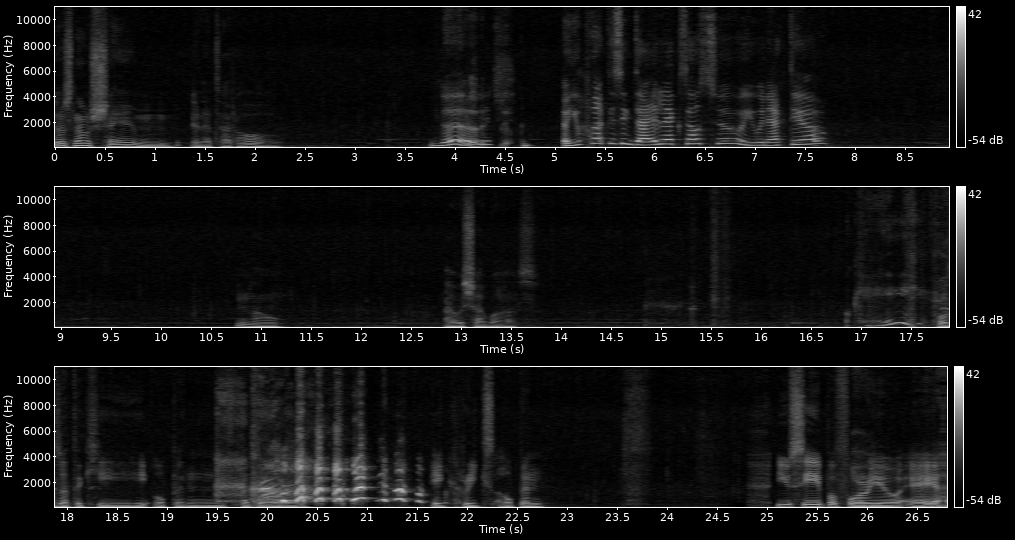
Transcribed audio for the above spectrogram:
There's no shame in it at all. No. Are you practicing dialects also? Are you an actor? No. I wish I was. Okay. Pulls out the key, opens the door. It creaks open. You see before you a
